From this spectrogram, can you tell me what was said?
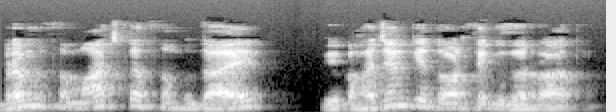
ब्रह्म समाज का समुदाय विभाजन के दौर से गुजर रहा था।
